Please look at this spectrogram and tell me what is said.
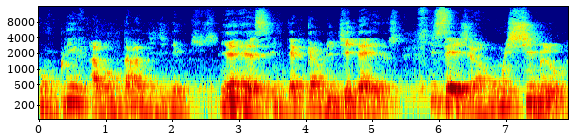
cumprir a vontade de Deus. E é esse intercâmbio de ideias que seja um estímulo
